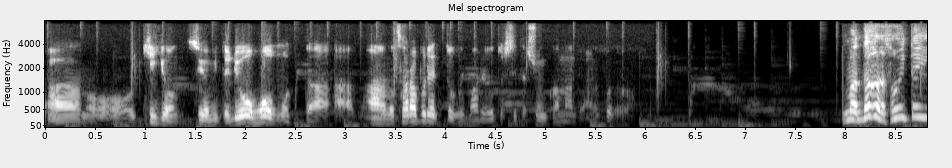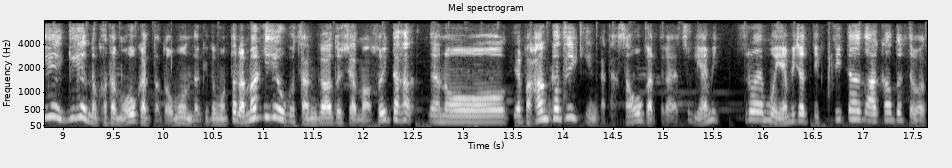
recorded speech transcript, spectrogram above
あの企業の強みと両方を持ったあのサラブレッドが生まれようとしてた瞬間なんじゃないの、これは。まあ、だからそういった意見の方も多かったと思うんだけども、ただ、牧陽子さん側としては、まあ、そういったは、あのーやっぱ反発意見がたくさん多かったから、すぐやめ、それはもうやめちゃって、ツイッターのアカウント自体は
